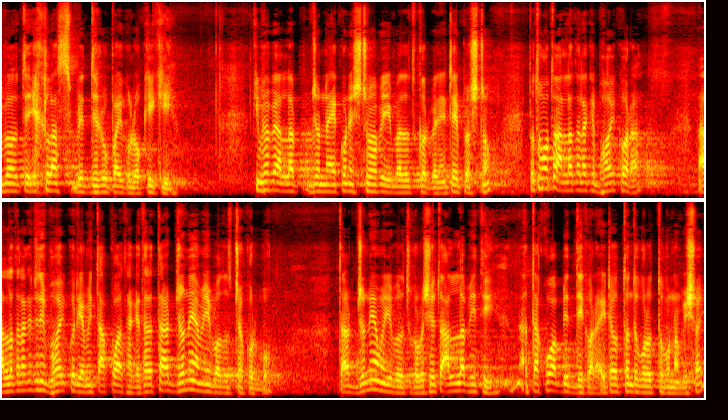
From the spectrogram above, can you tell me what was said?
ইবাদতে এখলাস বৃদ্ধির উপায়গুলো কি কি? কীভাবে আল্লাহর জন্য একনিষ্ঠভাবে ইবাদত করবেন? এটাই প্রশ্ন। প্রথমত আল্লাহ তালাকে ভয় করা। আল্লাহ তালাকে যদি ভয় করি, আমি তাকোয়া থাকে, তাহলে তার জন্যই আমি ইবাদতটা করব। তার জন্যই আমি ইবাদত করব। সেহেতু আল্লাহ ভীতি তাকোয়া বৃদ্ধি করা, এটা অত্যন্ত গুরুত্বপূর্ণ বিষয়।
